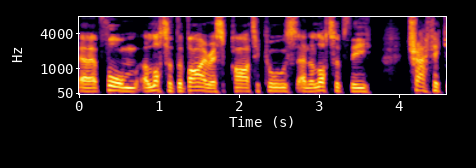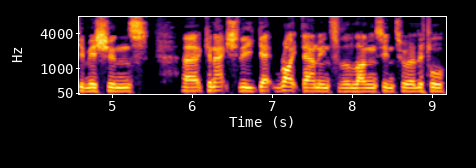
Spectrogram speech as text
uh, form a lot of the virus particles and a lot of the traffic emissions uh, can actually get right down into the lungs into a little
